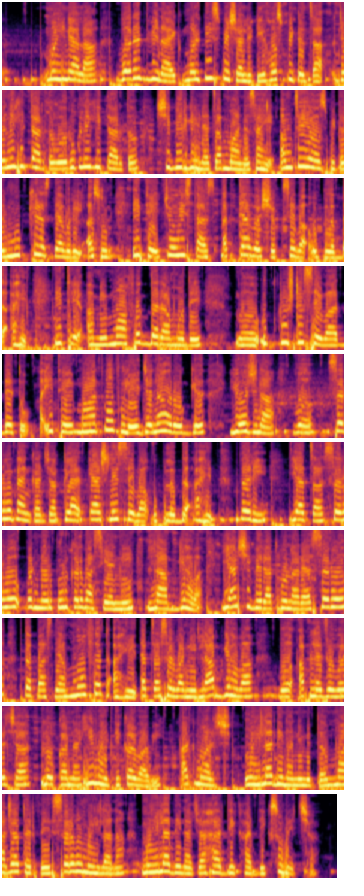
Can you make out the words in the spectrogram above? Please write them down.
महिन्याला वरद विनायक मल्टी स्पेशालिटी हॉस्पिटलचा जनहितार्थ व रुग्णहितार्थ शिबिर घेण्याचा मानस आहे. आमचे हे हॉस्पिटल मुख्य रस्त्यावरील असून इथे चोवीस तास अत्यावश्यक सेवा उपलब्ध आहेत. इथे आम्ही माफक दरामध्ये उत्कृष्ट सेवा देतो. इथे महात्मा फुले जन आरोग्य योजना व सर्व बँकांच्या क्लॅ कॅशलेस सेवा उपलब्ध आहेत. तरी याचा सर्व पंढरपूरकर वासियांनी लाभ घ्यावा. या शिबिरात होणाऱ्या सर्व तपासण्या मोफत आहेत. त्याचा सर्वांनी लाभ घ्यावा व आपल्या जवळच्या लोकांना ही माहिती कळवावी. आठ मार्च महिला दिनानिमित्त माझ्यातर्फे सर्व महिलांना महिला दिनाच्या हार्दिक हार्दिक शुभेच्छा.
